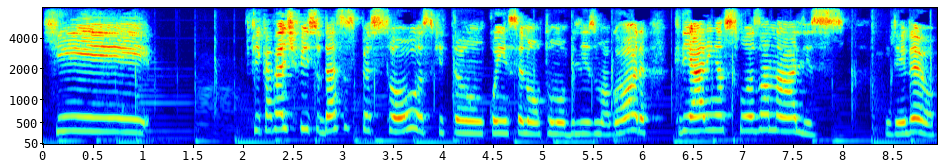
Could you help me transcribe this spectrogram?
que fica até difícil dessas pessoas que estão conhecendo o automobilismo agora criarem as suas análises, entendeu?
